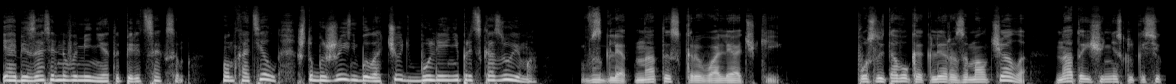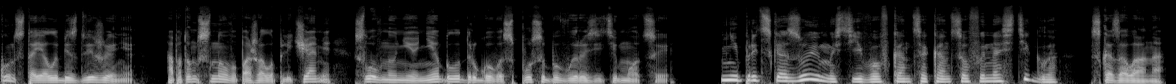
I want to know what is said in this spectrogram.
и обязательного минета перед сексом. Он хотел, чтобы жизнь была чуть более непредсказуема. Взгляд Наты скрывали очки. После того, как Лера замолчала, Ната еще несколько секунд стояла без движения — а потом снова пожала плечами, словно у нее не было другого способа выразить эмоции. «Непредсказуемость его в конце концов и настигла», — сказала она.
